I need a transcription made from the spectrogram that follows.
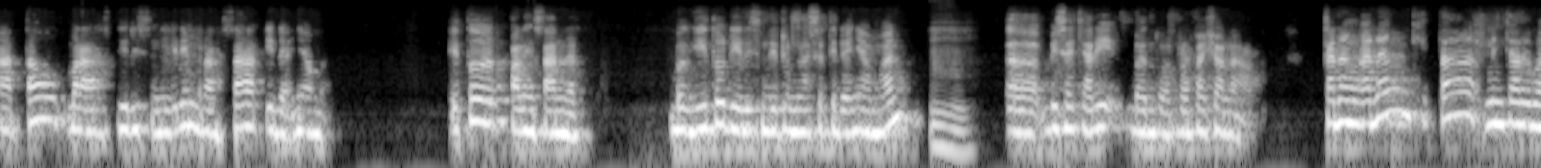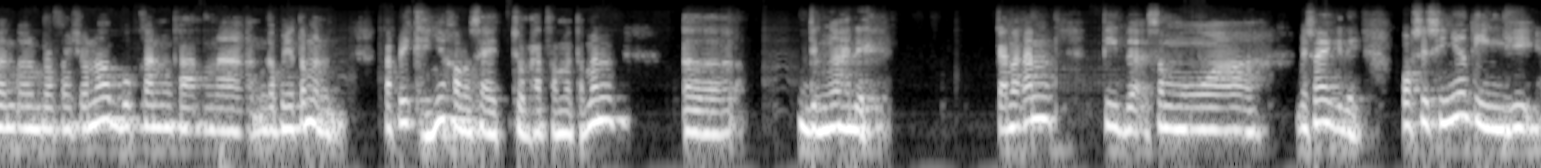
atau merasa diri sendiri merasa tidak nyaman. Itu paling standar. Begitu diri sendiri merasa tidak nyaman, Hmm. eh, bisa cari bantuan profesional. Kadang-kadang kita mencari bantuan profesional bukan karena nggak punya teman, tapi kayaknya kalau saya curhat sama teman, eh, jengah deh. Karena kan tidak semua, misalnya gini, posisinya tinggi,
